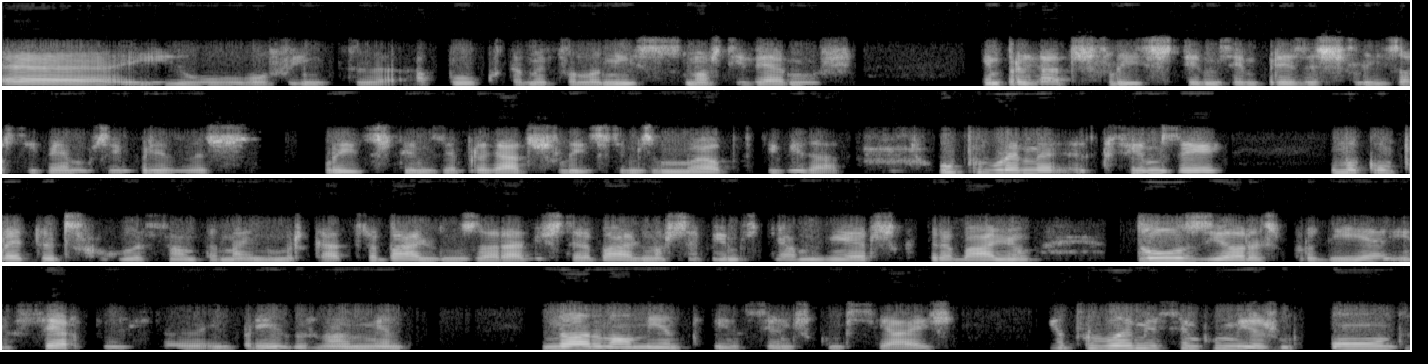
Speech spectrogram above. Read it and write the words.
uh, e o ouvinte há pouco também falou nisso, se nós tivermos empregados felizes, temos empresas felizes, ou se tivermos empresas felizes, temos empregados felizes, temos uma maior produtividade. O problema que temos é uma completa desregulação também no mercado de trabalho, nos horários de trabalho. Nós sabemos que há mulheres que trabalham 12 horas por dia em certos uh, empregos, normalmente, normalmente em centros comerciais, e o problema é sempre o mesmo, onde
